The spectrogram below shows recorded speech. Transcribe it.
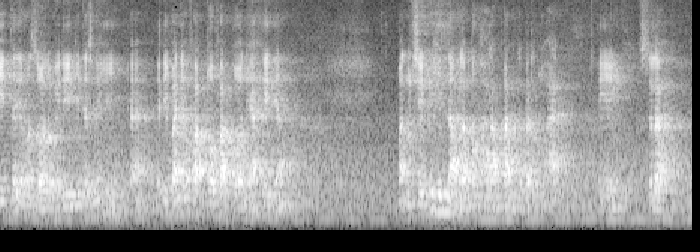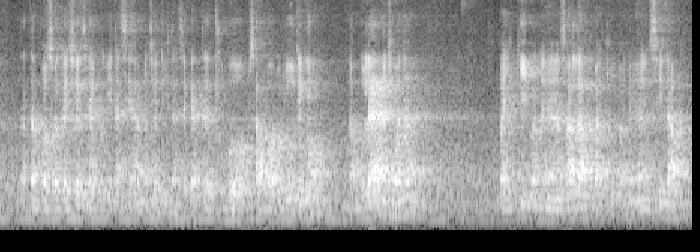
Kita yang menzalimi diri kita sendiri ya. jadi banyak faktor-faktor ni akhirnya manusia itu hilanglah pengharapan kepada Tuhan jadi setelah datang consultation saya pergi nasihat macam ni lah. Saya kata cuba sabar dulu tengok 6 bulan macam mana. Baiki mana yang salah baiki mana yang silap.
